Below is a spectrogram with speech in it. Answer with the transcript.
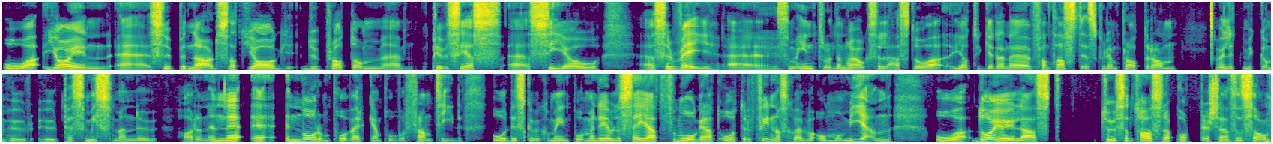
Och jag är en eh, supernörd så att jag, du pratar om eh, PWCs eh, CEO eh, survey eh, Mm. som intro, den har jag också läst och jag tycker den är fantastisk för den pratar om väldigt mycket om hur, hur pessimismen nu har en ene- eh, enorm påverkan på vår framtid. Och det ska vi komma in på. Men det jag vill säga att förmågan att återuppfinna sig själva om och om igen. Och då har jag ju läst tusentals rapporter känns det som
